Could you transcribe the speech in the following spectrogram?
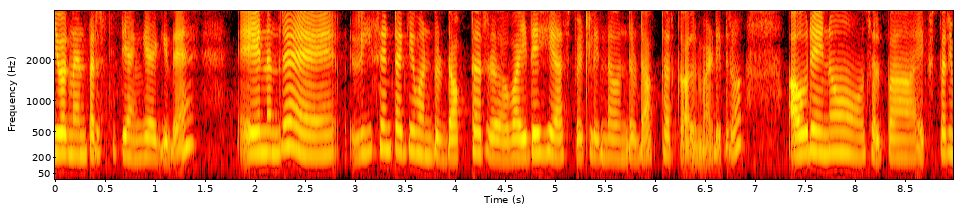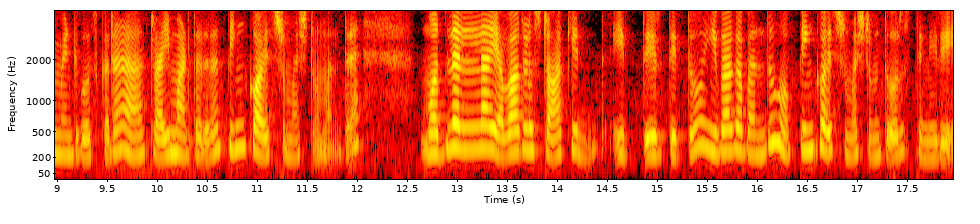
ಇವಾಗ ನನ್ನ ಪರಿಸ್ಥಿತಿ ಹಂಗೆ ಆಗಿದೆ. ಏನಂದರೆ ರೀಸೆಂಟಾಗಿ ಒಂದು ಡಾಕ್ಟರ್ ವೈದೇಹಿ ಹಾಸ್ಪಿಟ್ಲಿಂದ ಒಂದು ಡಾಕ್ಟರ್ ಕಾಲ್ ಮಾಡಿದರು. ಅವರೇನೋ ಸ್ವಲ್ಪ ಎಕ್ಸ್ಪೆರಿಮೆಂಟ್ಗೋಸ್ಕರ ಟ್ರೈ ಮಾಡ್ತಾಯಿದ್ದಾರೆ ಪಿಂಕ್ ಆಯಿಸ್ಟ್ರ್ ಮಶ್ರೂಮ್ ಅಂತೆ. ಮೊದಲೆಲ್ಲ ಯಾವಾಗಲೂ ಸ್ಟಾಕ್ ಇದ್ದು ಇತ್ತು ಇರ್ತಿತ್ತು. ಇವಾಗ ಬಂದು ಪಿಂಕ್ ಆಯಿಸ್ಟ್ರ್ ಮಶ್ರೂಮ್ ತೋರಿಸ್ತೀನಿ ರೀ.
